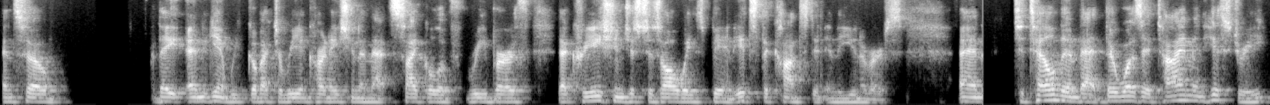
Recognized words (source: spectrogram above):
And so they, and again, we go back to reincarnation and that cycle of rebirth that creation just has always been. It's the constant in the universe. And to tell them that there was a time in history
